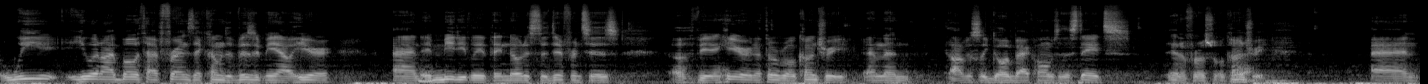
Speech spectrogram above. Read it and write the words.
we, you and I both have friends that come to visit me out here, and immediately they notice the differences of being here in a third world country and then obviously going back home to the states in a first world country. And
